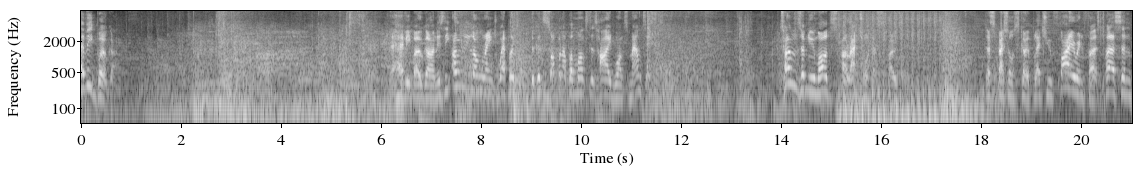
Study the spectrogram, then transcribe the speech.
Heavy Bowgun. The Heavy Bowgun is the only long-range weapon that can soften up a monster's hide once mounted. Tons of new mods are at your disposal. The special scope lets you fire in first person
